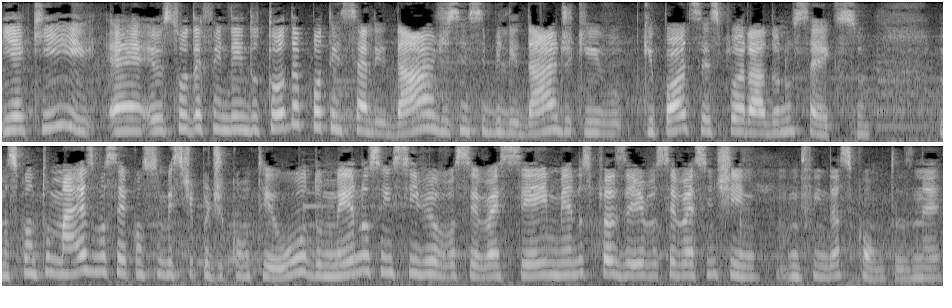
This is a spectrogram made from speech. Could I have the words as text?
E aqui é, eu estou defendendo toda a potencialidade e sensibilidade que, que pode ser explorado no sexo. Mas quanto mais você consumir esse tipo de conteúdo, menos sensível você vai ser e menos prazer você vai sentir, no fim das contas, né?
